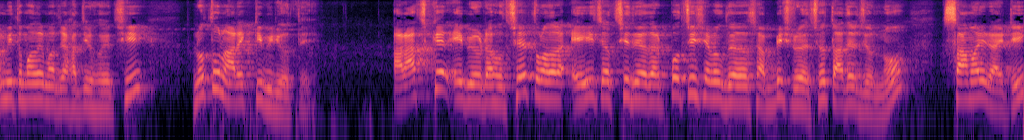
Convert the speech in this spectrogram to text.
আমি তোমাদের মাঝে হাজির হয়েছি নতুন আরেকটি ভিডিওতে। আর আজকের এই ভিডিওটা হচ্ছে, তোমরা যারা এইচ আছি দুই হাজার পঁচিশ এবং দুই হাজার ছাব্বিশ রয়েছে, তাদের জন্য সামারি রাইটিং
